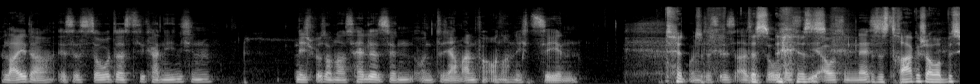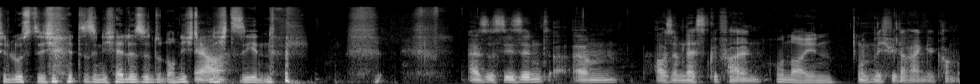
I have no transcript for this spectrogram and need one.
leider ist es so, dass die Kaninchen nicht besonders helle sind und sich am Anfang auch noch nichts sehen. Und es ist also so, dass die aus dem Nest- Das ist tragisch, aber ein bisschen lustig, dass sie nicht helle sind und noch nicht, Ja. nichts sehen. Also sie sind ähm, aus dem Nest gefallen Oh nein. und nicht wieder reingekommen.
